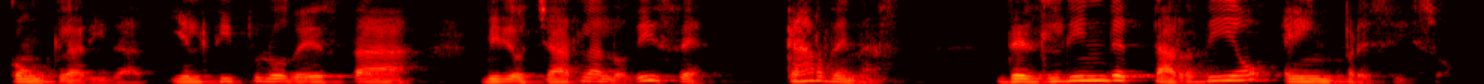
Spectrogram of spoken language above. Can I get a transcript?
con claridad. Y el título de esta videocharla lo dice, Cárdenas, deslinde tardío e impreciso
